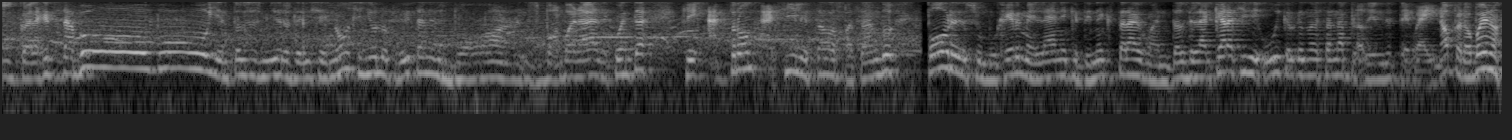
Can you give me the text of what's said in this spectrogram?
y cuando la gente está ¡Bu! ¡Bu! Y entonces Smithers le dice, no señor, lo que gritan es Barnes. Bueno, hagan cuenta que a Trump así le estaba pasando. Pobre de su mujer Melania que tenía que estar aguantándose la cara así de, uy, creo que no están aplaudiendo este güey, ¿no? Pero bueno,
